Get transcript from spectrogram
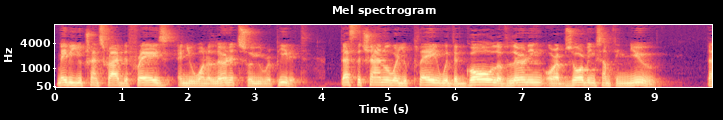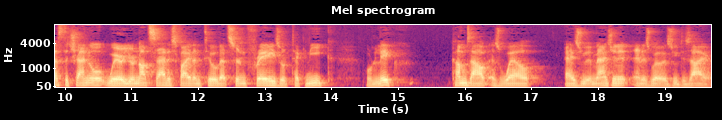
maybe you transcribe the phrase and you want to learn it, so you repeat it. That's the channel where you play with the goal of learning or absorbing something new. That's the channel where you're not satisfied until that certain phrase or technique or lick comes out as well as you imagine it and as well as you desire.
